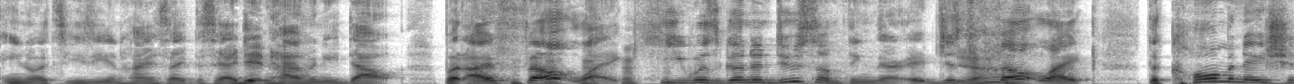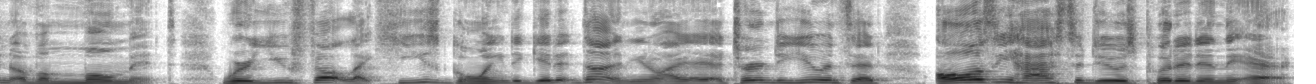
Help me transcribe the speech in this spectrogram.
you know, it's easy in hindsight to say I didn't have any doubt, but I felt like he was going to do something there. It just Yeah. felt like the culmination of a moment where you felt like he's going to get it done. You know, I, I turned to you and said, all he has to do is put it in the air.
